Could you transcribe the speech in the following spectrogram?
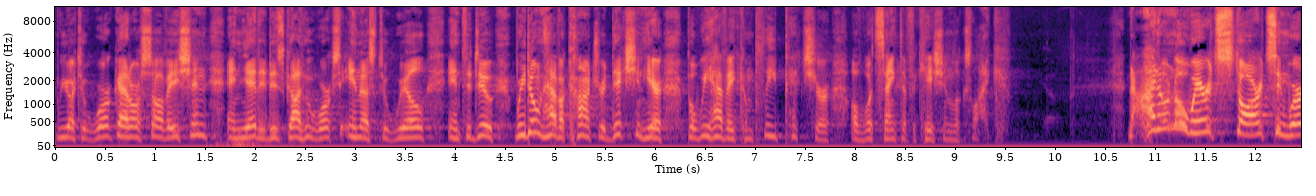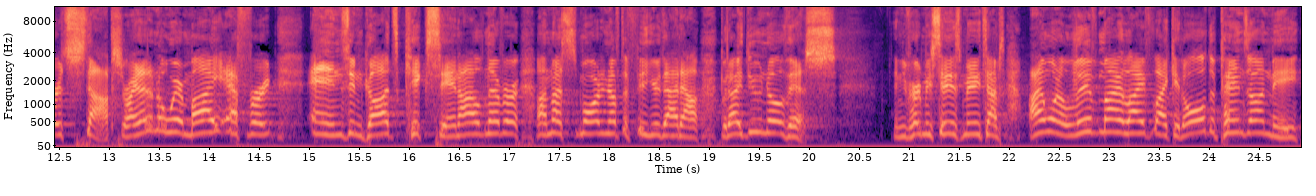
We are to work out our salvation, and yet it is God who works in us to will and to do. We don't have a contradiction here, but we have a complete picture of what sanctification looks like. Now, I don't know where it starts and where it stops, right? I don't know where my effort ends and God's kicks in. I'll never, I'm not smart enough to figure that out. But I do know this. And you've heard me say this many times. I want to live my life like it all depends on me,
